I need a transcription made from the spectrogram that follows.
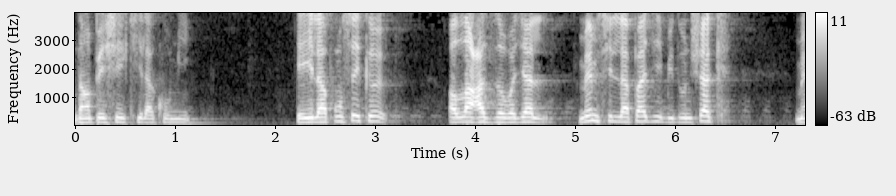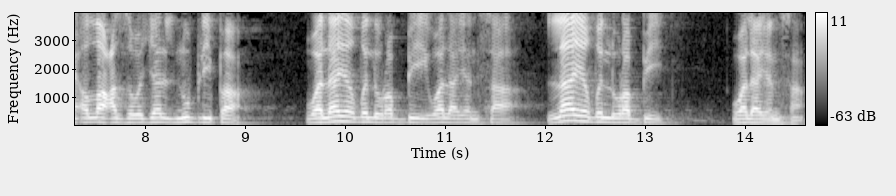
d'un péché qu'il a commis. Et il a pensé que Allah azza wa même s'il ne l'a pas dit, bidun shak, mais Allah azza wa n'oublie pas. La yansa. La yadillu rabbi wa la yansa.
